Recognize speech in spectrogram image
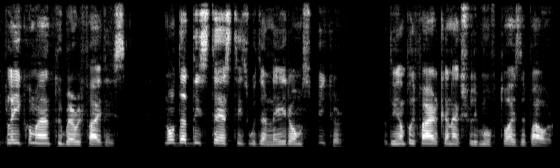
The command to verify this. Note that this test is with an 8 ohm speaker, but the amplifier can actually move twice the power.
